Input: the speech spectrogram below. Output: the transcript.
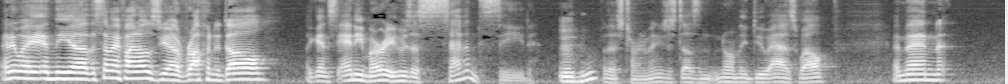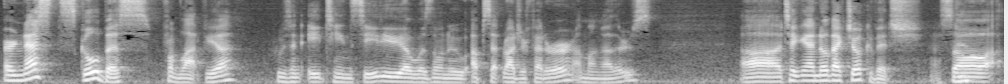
Anyway, in the uh, the semifinals, you have Rafa Nadal against Andy Murray, who's a seventh seed for this tournament. He just doesn't normally do as well. And then Ernests Gulbis from Latvia, who's an 18 seed. He uh, was the one who upset Roger Federer, among others. Uh, taking on Novak Djokovic. So,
